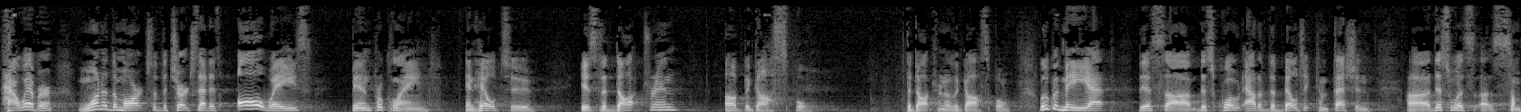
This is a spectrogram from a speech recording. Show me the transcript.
However, one of the marks of the church that has always been proclaimed and held to is the doctrine of the gospel. The doctrine of the gospel. Look with me at this, uh, this quote out of the Belgic Confession. Uh, this was uh, some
